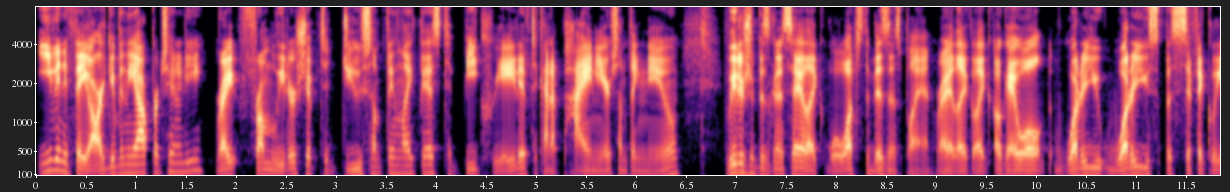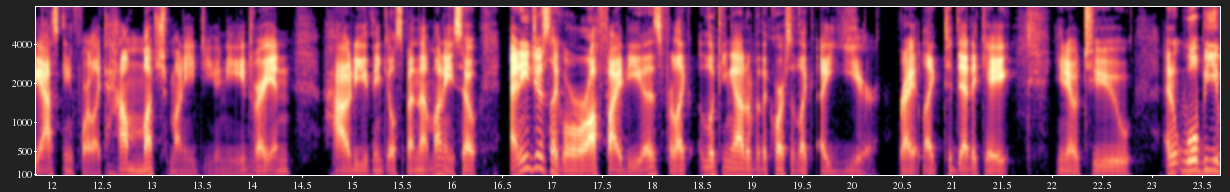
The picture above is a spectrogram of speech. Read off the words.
even if they are given the opportunity, right, from leadership to do something like this, to be creative, to kind of pioneer something new, leadership is going to say like, well, what's the business plan, right? Like, like, okay, well, what are you, what are you specifically asking for? Like, how much money do you need, right? And how do you think you'll spend that money? So, any just like rough ideas for like looking out over the course of like a year, right? Like to dedicate, you know, to and we'll be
